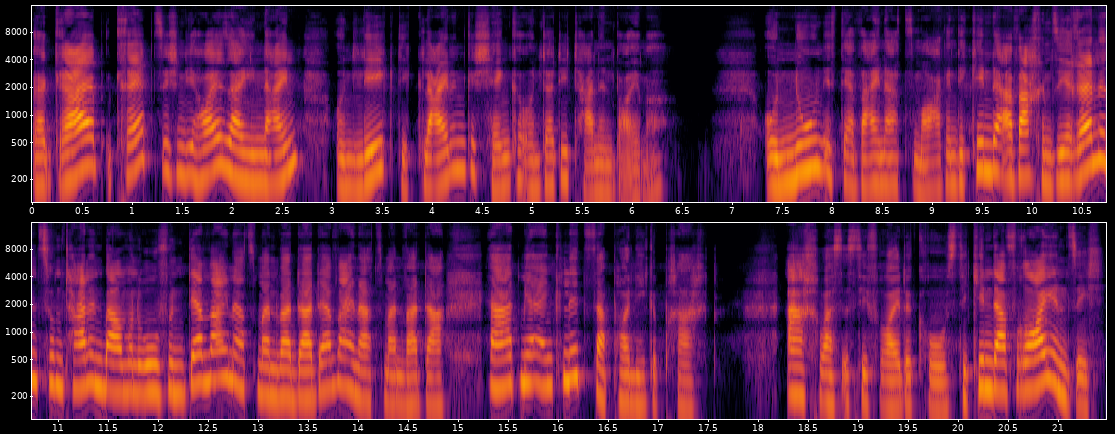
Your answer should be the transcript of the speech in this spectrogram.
er gräb, gräbt sich in die Häuser hinein und legt die kleinen Geschenke unter die Tannenbäume. Und nun ist der Weihnachtsmorgen. Die Kinder erwachen. Sie rennen zum Tannenbaum und rufen, der Weihnachtsmann war da, der Weihnachtsmann war da. Er hat mir ein Glitzerpony gebracht. Ach, was ist die Freude groß. Die Kinder freuen sich.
